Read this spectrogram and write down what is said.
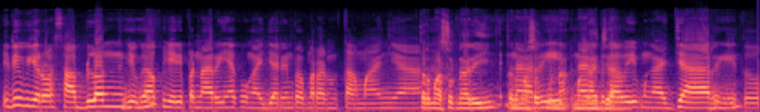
Jadi Wiro Sableng juga aku jadi penarinya, aku ngajarin pemeran utamanya. Termasuk nari, termasuk nari, mena- nari mengajar. Betawi mengajar gitu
